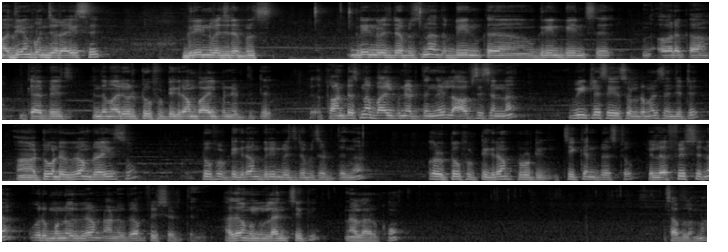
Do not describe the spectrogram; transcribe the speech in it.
மதியம் கொஞ்சம் ரைஸு க்ரீன் வெஜிடபிள்ஸ் க்ரீன் வெஜிடபிள்ஸ்னால் அந்த பீன் க்ரீன் பீன்ஸு அவரைக்காய் கேபேஜ் இந்த மாதிரி ஒரு டூ ஃபிஃப்டி கிராம் பாயில் பண்ணி எடுத்துகிட்டு கான்டெஸ்ட்னால் பாயில் பண்ணி எடுத்துங்க. இல்லை ஆஃப் சீசன்னா வீட்டில் செய்ய சொல்கிற மாதிரி செஞ்சுட்டு டூ ஹண்ட்ரட் கிராம் ரைஸும் two fifty gram green vegetables எடுத்துங்க. ஒரு two fifty gram protein chicken பிரஸ்ட்டோ இல்லை ஃபிஷ்ஷுனா ஒரு முந்நூறு கிராம் நானூறு கிராம் ஃபிஷ் எடுத்துங்க. அது உங்களுக்கு லஞ்சுக்கு நல்லாயிருக்கும் சாப்பிடலாமா?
